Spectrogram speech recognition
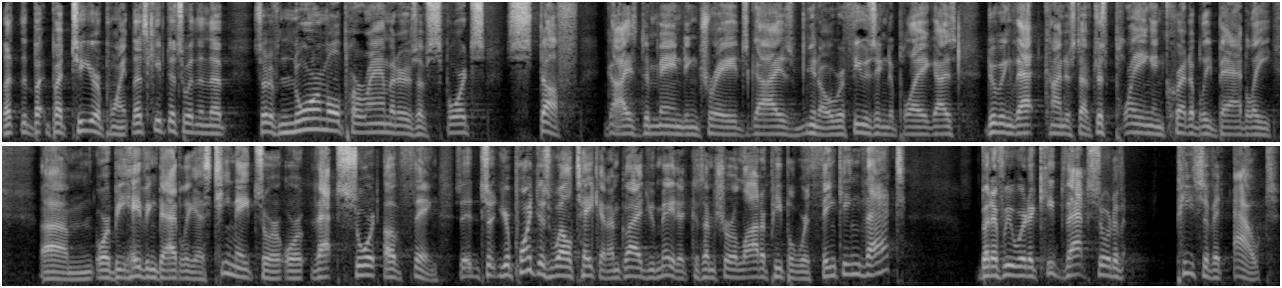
Let the, but, but to your point, let's keep this within the sort of normal parameters of sports stuff guys demanding trades, guys, you know, refusing to play, guys doing that kind of stuff, just playing incredibly badly. Um, or behaving badly as teammates, or, or that sort of thing. So, so your point is well taken. I'm glad you made it because I'm sure a lot of people were thinking that. But if we were to keep that sort of piece of it out,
